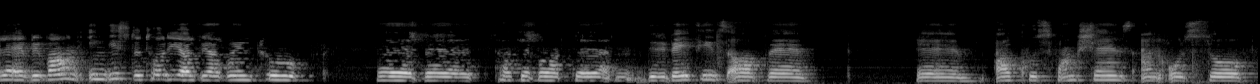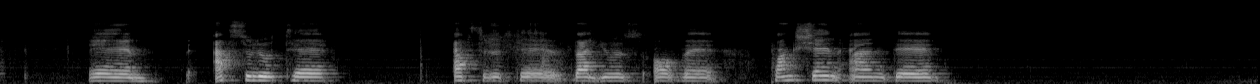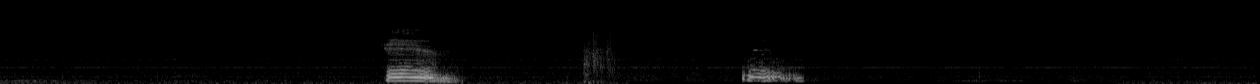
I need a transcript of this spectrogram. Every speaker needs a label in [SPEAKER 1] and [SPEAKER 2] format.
[SPEAKER 1] Hello everyone, in this tutorial we are going to uh, talk about uh, derivatives of uh, um, Arcus functions and also um, absolute uh, absolute uh, values of function and um,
